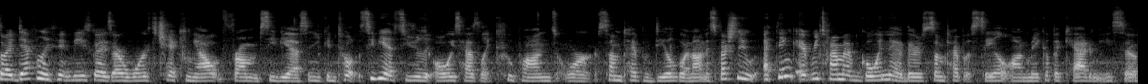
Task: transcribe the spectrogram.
So I definitely think these guys are worth checking out from CVS and you can tell CVS usually always has like coupons or some type of deal going on especially I think every time I go in there there's some type of sale on Makeup Academy. So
